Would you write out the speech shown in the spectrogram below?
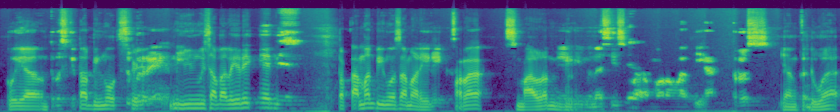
ya, terus kita bingung. Sebenarnya bingung sama liriknya dia. Pertama bingung sama lirik karena semalam ya gimana sih semalam orang latihan. Terus yang kedua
